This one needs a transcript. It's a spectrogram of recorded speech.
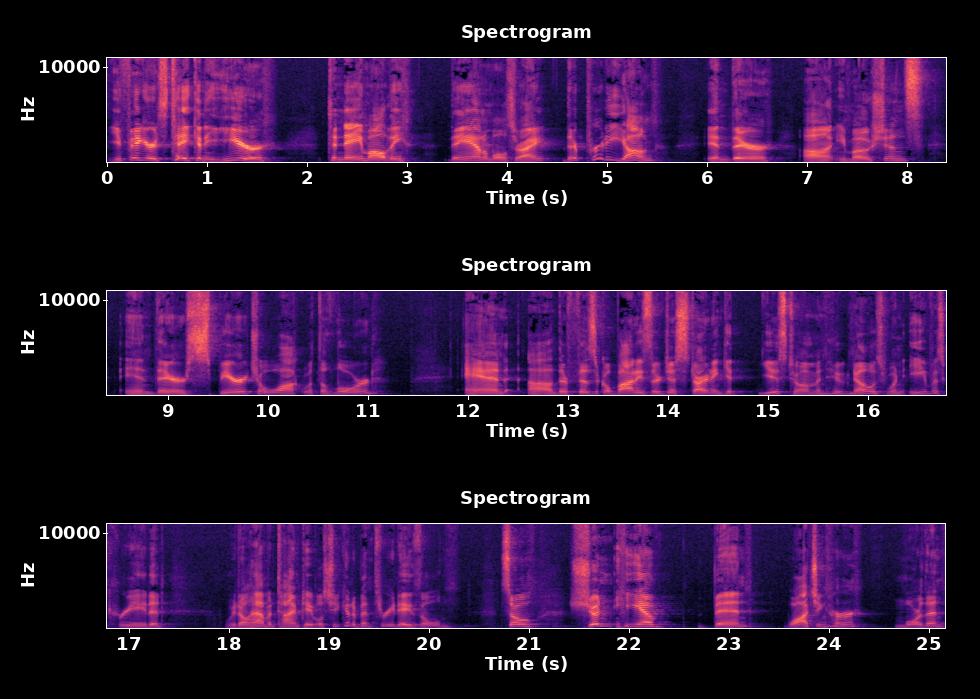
You figure it's taken a year to name all the, the animals, right? They're pretty young in their uh, emotions, in their spiritual walk with the Lord, and uh, their physical bodies. They're just starting to get used to them. And who knows when Eve was created? We don't have a timetable. She could have been three days old. So, shouldn't he have been watching her more than?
